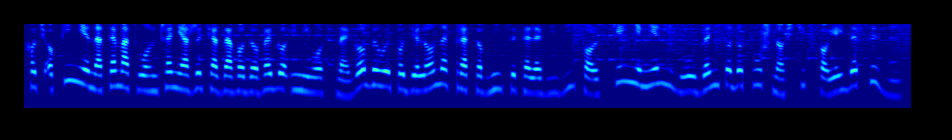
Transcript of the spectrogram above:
Choć opinie na temat łączenia życia zawodowego i miłosnego były podzielone, pracownicy telewizji polskiej nie mieli złudzeń co do słuszności swojej decyzji.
